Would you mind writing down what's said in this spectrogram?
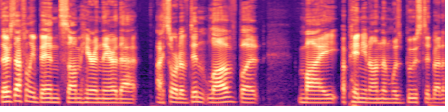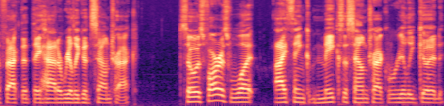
there's definitely been some here and there that I sort of didn't love, but my opinion on them was boosted by the fact that they had a really good soundtrack. So, as far as what I think makes a soundtrack really good,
